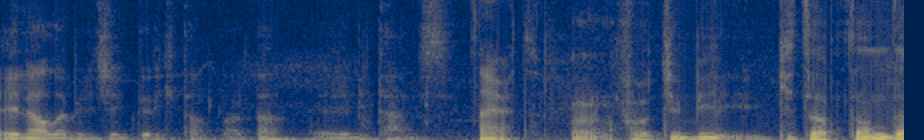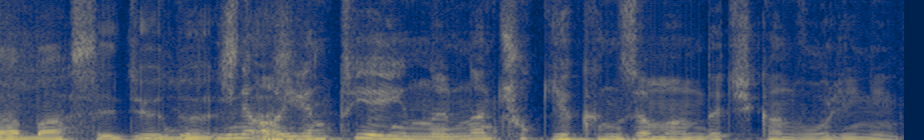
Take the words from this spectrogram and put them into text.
ele alabilecekleri kitaplardan e, bir tanesi. Evet. Fatih bir kitaptan daha bahsediyordu. Bu yine istersen. ayrıntı yayınlarından çok yakın zamanda çıkan Voli'nin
